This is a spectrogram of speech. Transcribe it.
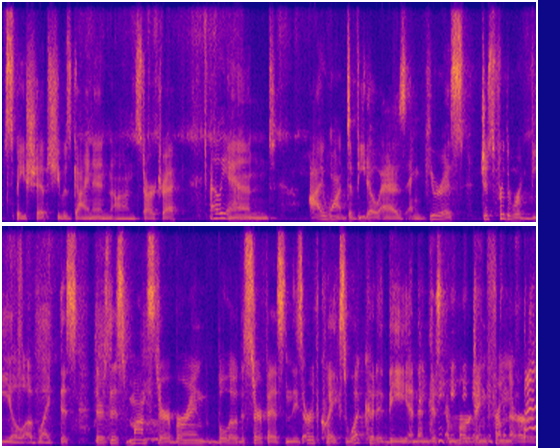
spaceships. She was Guinan on Star Trek. Oh, yeah. and I want DeVito as Anguirus just for the reveal of like this. There's this monster burning below the surface, and these earthquakes. What could it be? And then just emerging from the earth.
